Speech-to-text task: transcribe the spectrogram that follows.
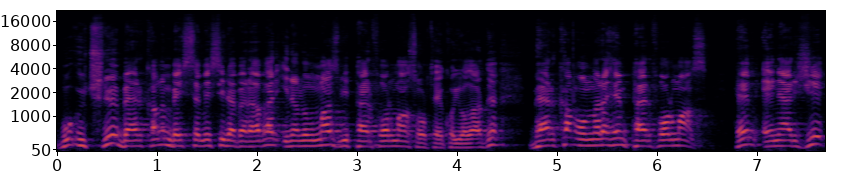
bu üçlü Berkan'ın beslemesiyle beraber inanılmaz bir performans ortaya koyuyorlardı. Berkan onlara hem performans hem enerji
